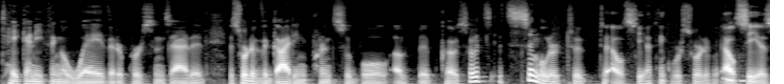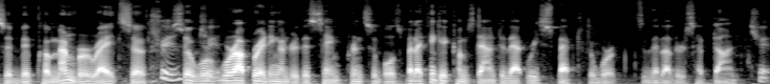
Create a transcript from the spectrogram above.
take anything away that a person's added, is sort of the guiding principle of BibCo. So it's, it's similar to, to LC. I think we're sort of, mm -hmm. LC is a BibCo member, right? So, true, so we're, true. we're operating under the same principles, but I think it comes down to that respect the work that others have done. True.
